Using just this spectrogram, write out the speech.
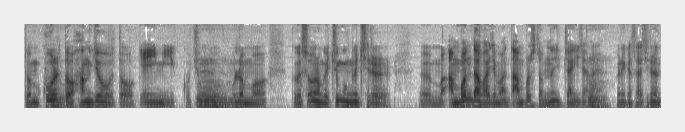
또 9월 음. 또 항저우 또 게임이 있고 중국 음. 물론 뭐 그거 쏘는 거 중국 눈치를 어, 뭐안 본다고 하지만 안 볼 수도 없는 입장이잖아요. 음. 그러니까 사실은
